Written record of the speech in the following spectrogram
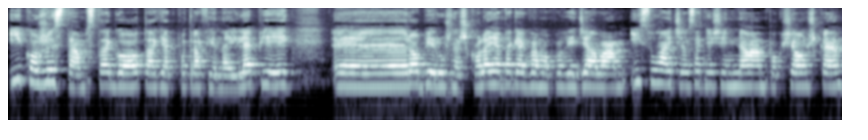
i korzystam z tego tak jak potrafię najlepiej. Y, Robię różne szkolenia, tak jak Wam opowiedziałam i słuchajcie, ostatnio sięgnęłam po książkę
